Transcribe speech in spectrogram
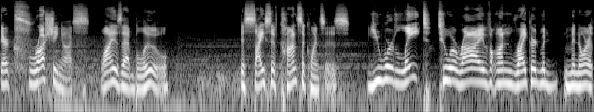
They're crushing us. Why is that blue? Decisive consequences. You were late to arrive on Rykad Minora.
